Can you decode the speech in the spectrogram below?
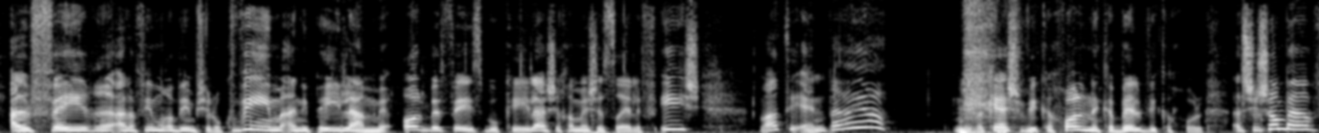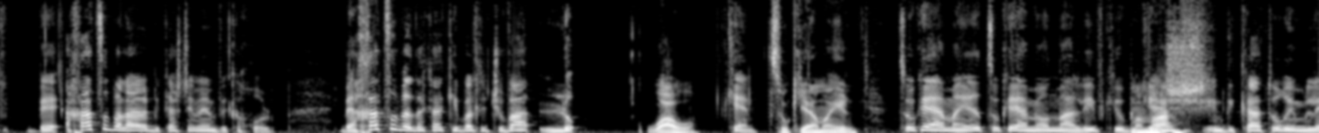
אלפי, אלפים רבים של עוקבים, אני פעילה מאוד בפייסבוק, קהילה של 15 אלף איש. אמרתי, אין בעיה. נבקש וי כחול, נקבל וי כחול. אז שלשום בערב, ב-11 בלילה ביקשתי מהם וי כחול. ב-11 ודקה קיבלתי תשובה, לא. וואו, כן. צוקי המהיר. צוקי היה מהיר, צוקי היה מאוד מעליב, כי הוא ביקש ממש. אינדיקטורים ל,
